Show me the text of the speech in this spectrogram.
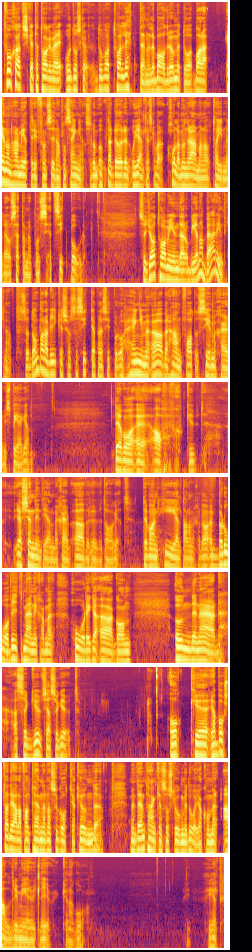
Två sköterskor tar tag i mig och då, ska, då var toaletten eller badrummet då bara en och en halv meter ifrån sidan från sängen. Så de öppnar dörren och egentligen ska bara hålla mig under armarna och ta in mig där och sätta mig på ett sittbord. Så jag tar mig in där och benen bär inte knappt. Så de bara viker sig och så sitter jag på det här sittbordet och hänger mig över handfatet och ser mig själv i spegeln. Det var, eh, ja eh, oh, gud. Jag kände inte igen mig själv överhuvudtaget. Det var en helt annan människa. Det var en blåvit människa med håriga ögon. Undernärd. Alltså gud så jag såg ut. Och eh, jag borstade i alla fall tänderna så gott jag kunde. Men den tanken som slog mig då, jag kommer aldrig mer i mitt liv kunna gå. Helt,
